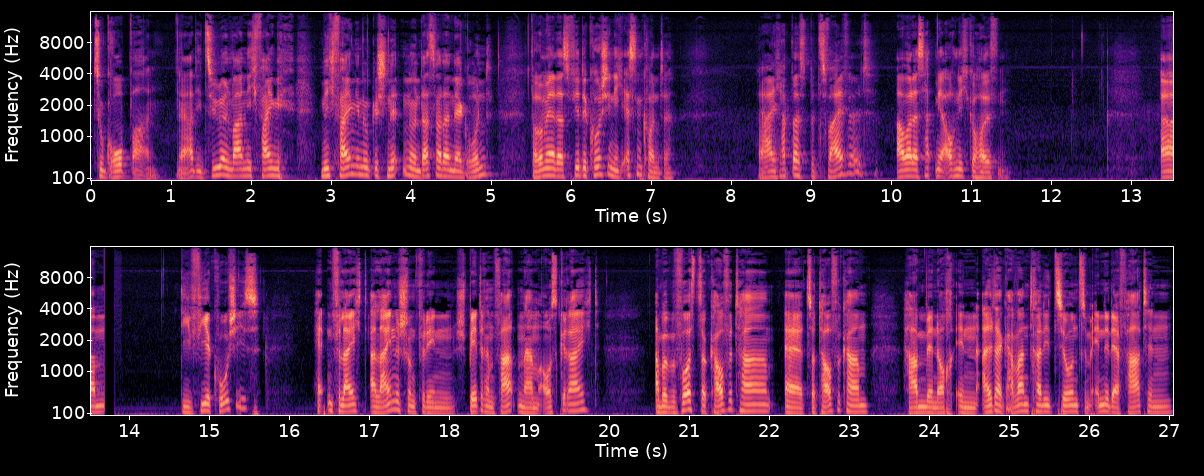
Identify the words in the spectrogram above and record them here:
zu grob waren. Ja, die Zwiebeln waren nicht fein, nicht fein genug geschnitten und das war dann der Grund, warum er das vierte Koshi nicht essen konnte. Ja, ich habe das bezweifelt, aber das hat mir auch nicht geholfen. Ähm, die vier Koshis hätten vielleicht alleine schon für den späteren Fahrtennamen ausgereicht, aber bevor es zur, äh, zur Taufe kam, haben wir noch in alter Gavan-Tradition zum Ende der Fahrt hin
